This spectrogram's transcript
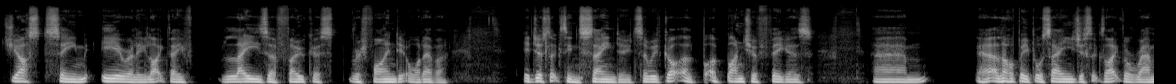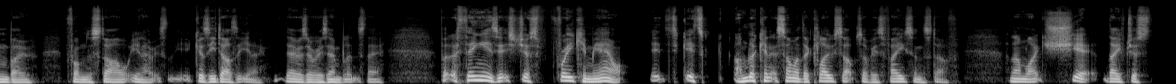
just seem eerily like they've laser focused, refined it or whatever. It just looks insane, dude. So we've got a, a bunch of figures. Um, a lot of people saying he just looks like the Rambo from the Star, you know, because he does it. You know, there is a resemblance there. But the thing is, it's just freaking me out. It's it's. I'm looking at some of the close-ups of his face and stuff, and I'm like, shit. They've just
